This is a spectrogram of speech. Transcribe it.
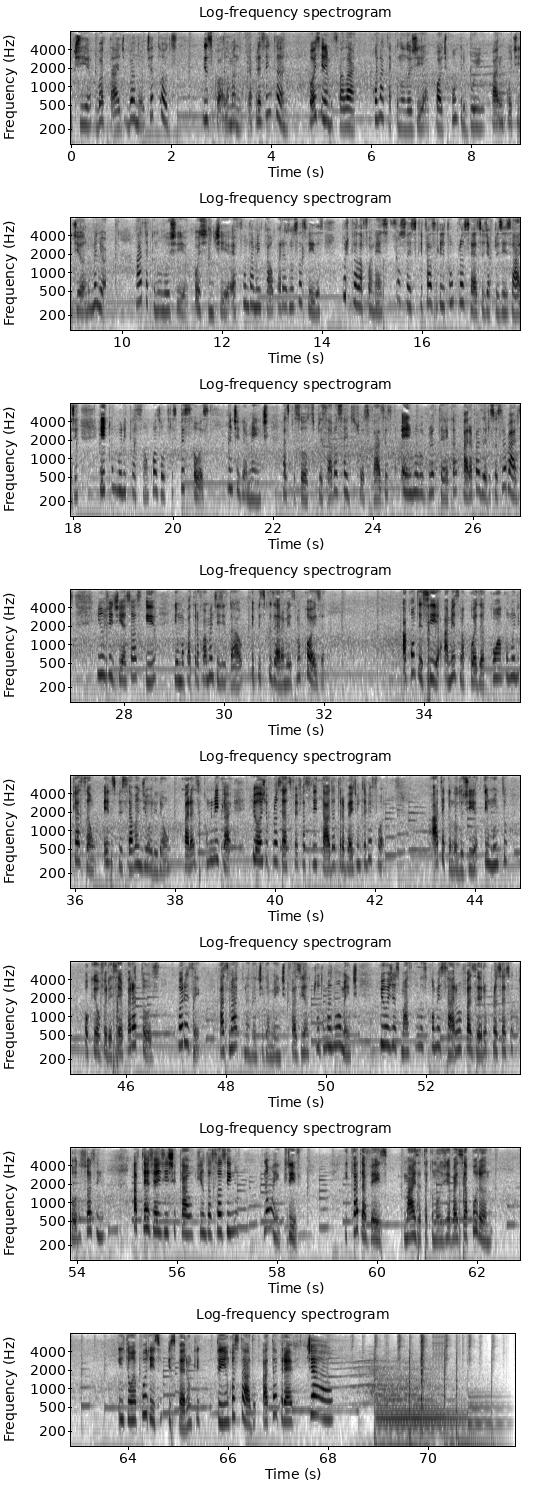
dia, boa tarde, boa noite a todos. Escola Maneira apresentando. Hoje iremos falar como a tecnologia pode contribuir para um cotidiano melhor. A tecnologia hoje em dia é fundamental para as nossas vidas, porque ela fornece funções que facilitam o processo de aprendizagem e comunicação com as outras pessoas. Antigamente, as pessoas precisavam sair de suas casas e ir uma biblioteca para fazer os seus trabalhos, e hoje em dia é só ir em uma plataforma digital e pesquisar a mesma coisa. Acontecia a mesma coisa com a comunicação. Eles precisavam de um orelhão para se comunicar e hoje o processo foi facilitado através de um telefone. A tecnologia tem muito o que oferecer para todos. Por exemplo, as máquinas antigamente faziam tudo manualmente e hoje as máquinas começaram a fazer o processo todo sozinho. Até já existe carro que anda sozinho. Não é incrível? E cada vez mais a tecnologia vai se apurando. Então é por isso. Espero que tenham gostado. Até breve. Tchau!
